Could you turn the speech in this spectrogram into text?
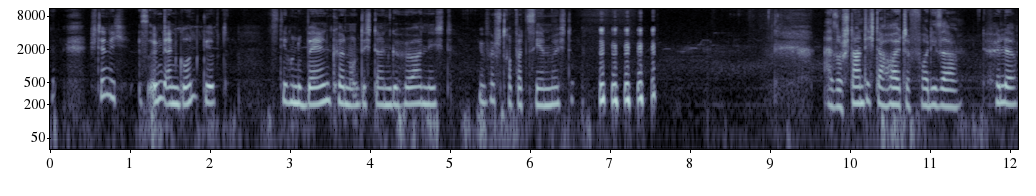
ständig es irgendeinen Grund gibt, dass die Hunde bellen können und ich dein Gehör nicht überstrapazieren möchte. also stand ich da heute vor dieser Hülle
